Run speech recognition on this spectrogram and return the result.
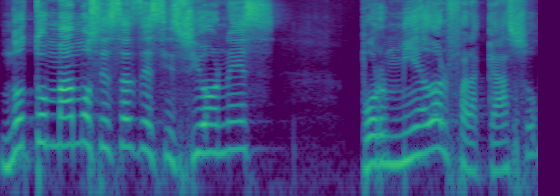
no tomamos esas decisiones por miedo al fracaso?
